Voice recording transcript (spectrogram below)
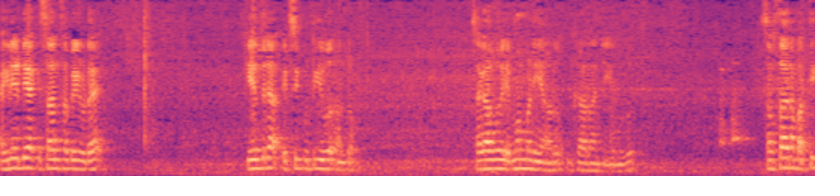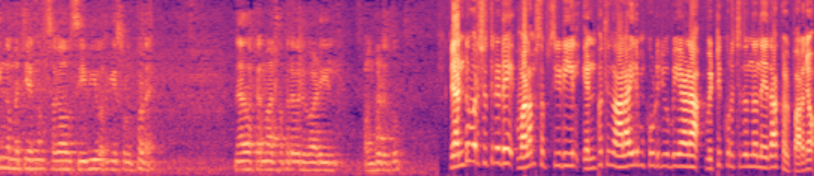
അഖിലേന്ത്യാ കിസാൻ സഭയുടെ കേന്ദ്ര എക്സിക്യൂട്ടീവ് അംഗം സഖാവ് എം എം മണിയാണ് ഉദ്ഘാടനം ചെയ്യുന്നത്. സംസ്ഥാന വർക്കിംഗ് കമ്മിറ്റി അംഗം സഖാവ് സി വി വർഗീസ് ഉൾപ്പെടെ നേതാക്കന്മാർ സമരപരിപാടിയിൽ പങ്കെടുക്കും. രണ്ടു വർഷത്തിനിടെ വളം സബ്സിഡിയിൽ എൺപത്തിനാലായിരം കോടി രൂപയാണ് വെട്ടിക്കുറച്ചതെന്ന് നേതാക്കൾ പറഞ്ഞു.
